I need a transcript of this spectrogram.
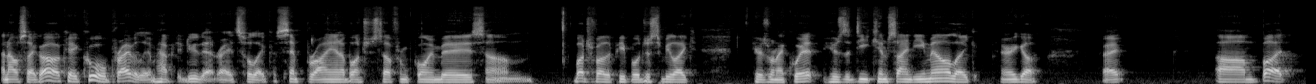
And I was like, "Oh, okay, cool. Privately, I'm happy to do that, right?" So like, I sent Brian a bunch of stuff from Coinbase, um, a bunch of other people, just to be like, "Here's when I quit. Here's the DKIM signed email. Like, there you go, right?" Um, but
